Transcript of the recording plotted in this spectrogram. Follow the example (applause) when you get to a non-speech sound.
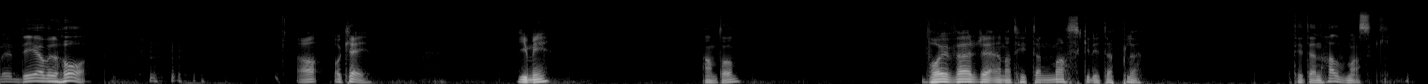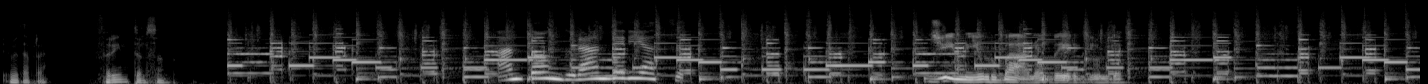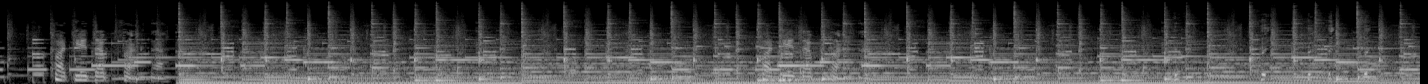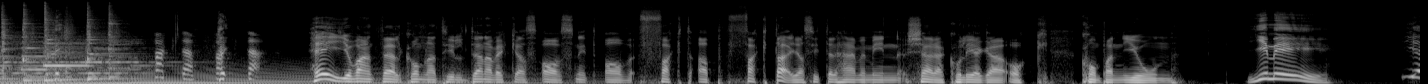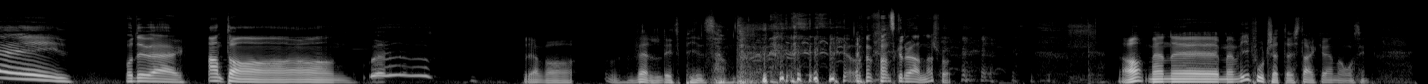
Det är det jag vill ha. (laughs) Ja, okej. Jimmy, Anton? vad är värre än att hitta en mask i ditt äpple? Titta en halv mask i mitt äpple. Förintelsen. アントン・グランデリアス Jimmy Urbano Berglund. Fakta Fakta, fakta. Hej och varmt välkomna till denna veckas avsnitt av Fucked Up Fakta. Jag sitter här med min kära kollega och kompanjon Jimmy! Yay! Och du är? Anton! Det där var väldigt pinsamt. (laughs) ja, fan skulle du annars få? (laughs) Ja, men, eh, men vi fortsätter starkare än någonsin.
